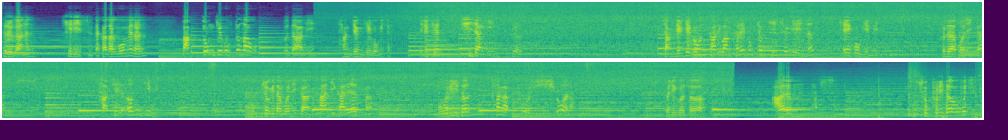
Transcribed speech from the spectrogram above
들어가는 길이 있습니다. 가다 보면은 막동 계곡도 나오고 그 다음이 장전 계곡이죠. 이렇게 시작이 되었습니다. 장전 계곡은 가리왕산의 북쪽 기슭에 있는 계곡입니다. 그러다 보니까 사실 엄지입니다. 북쪽이다 보니까 산이 가려서 물이 더 차갑고 시원하고 그리고 더 아름답습니다. 수풀이 더 우거집니다.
